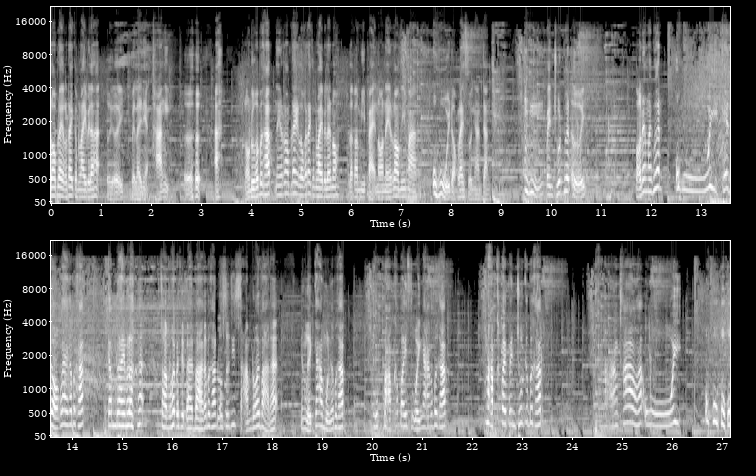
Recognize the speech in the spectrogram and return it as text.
รอบแรกเราได้กำไรไปแล้วฮะเอ้ยเอ้ยเป็นไรเนี่ยค้างอีก เอออะลองดูครับเพื่อนครับในรอบแรกเราก็ได้กำไรไปแล้วเนาะแล้วก็มีแปะนอนในรอบนี้มาโอ้โหดอกแรกสวยงามจังเป็นชุดเพื่อนเอ๋ย ต่อเนื่องไหมเพื่อน โอ้โหยแค่ดอกแรกครับเพื่อนครับกำไรมาแล้วฮะสามร้อยแปดสิบแปดบาทครับเพื่อนครับเราซื้อที่สามร้อยบาทฮะยังเหลือเก้าหมุนครับเพื่อนครับโอ้ปรับเข้าไปสวยงามครับเพื่อนครับหมับเข้าไปเป็นชุดครับเพื่อนครับหางข้าวฮะโอ้ยโอ้โห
